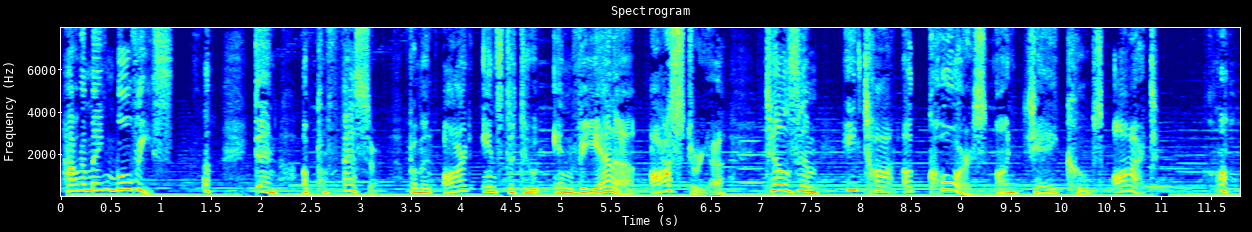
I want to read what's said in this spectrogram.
how to make movies. then a professor from an art institute in Vienna, Austria, tells him he taught a course on J. Coop's art.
